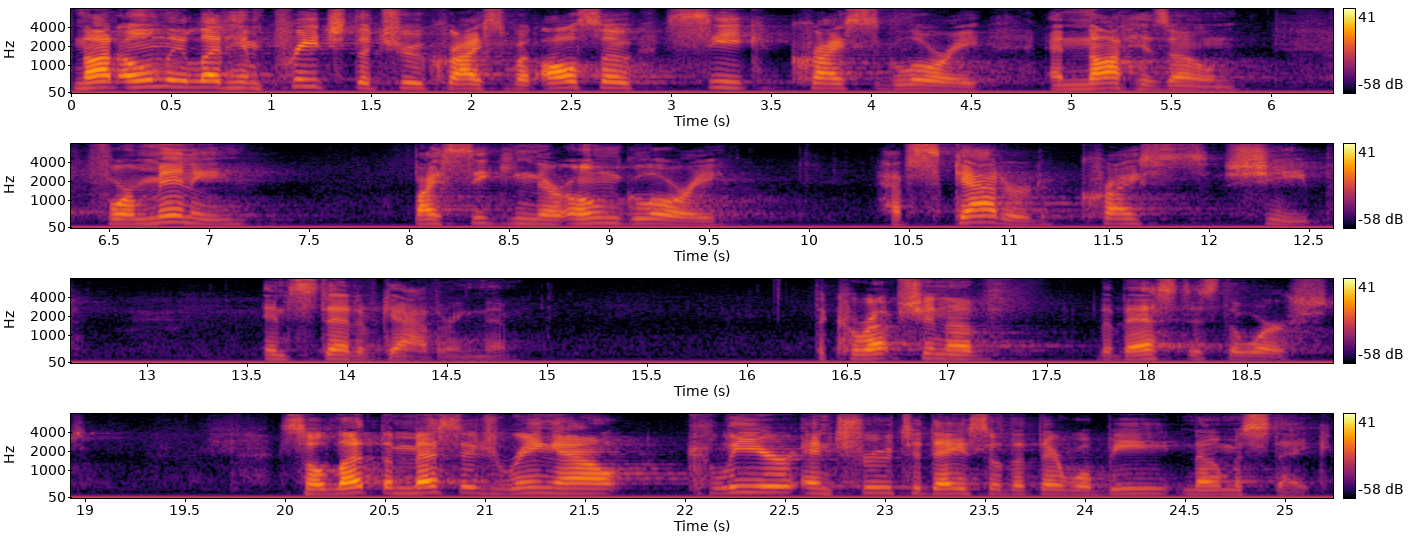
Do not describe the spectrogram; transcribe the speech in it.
Not only let him preach the true Christ, but also seek Christ's glory and not his own. For many, by seeking their own glory, have scattered Christ's sheep instead of gathering them. The corruption of the best is the worst. So let the message ring out clear and true today so that there will be no mistake.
